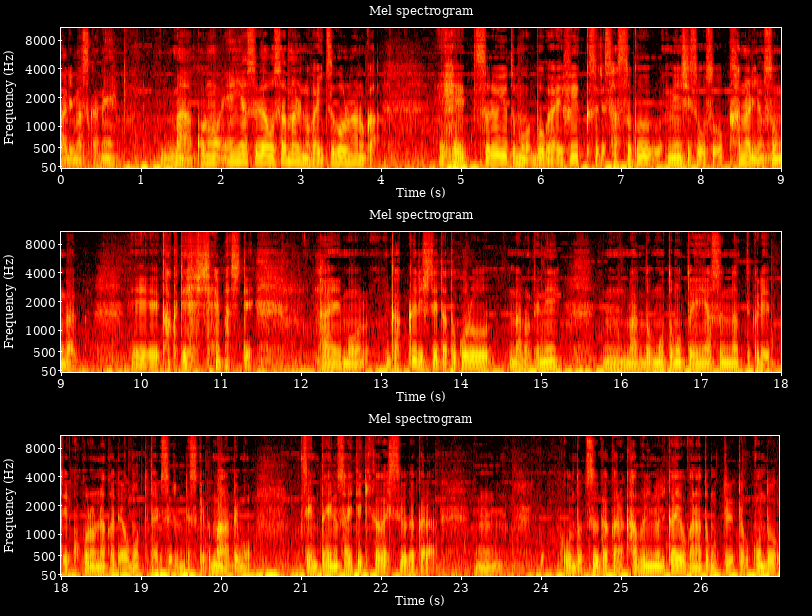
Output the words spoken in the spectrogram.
ありますかね。まあこの円安が収まるのがいつ頃なのか、えー、それを言うともう僕は FX で早速年始早々かなりの損が、えー、確定しちゃいまして。はい、もうがっくりしてたところなのでね、うんまあ、もっともっと円安になってくれって心の中では思ってたりするんですけどまあでも全体の最適化が必要だから、うん、今度通貨から株に乗り換えようかなと思ってると今度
